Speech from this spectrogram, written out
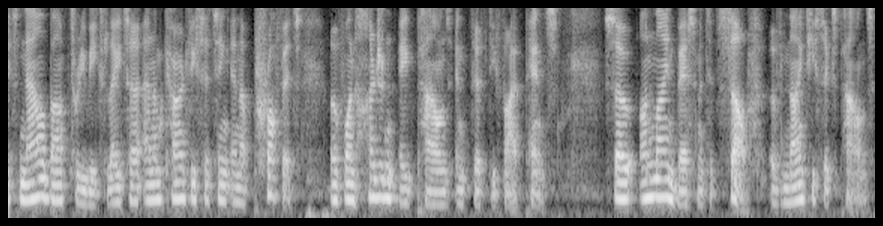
It's now about three weeks later and I'm currently sitting in a profit of £108.55. So on my investment itself of £96,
